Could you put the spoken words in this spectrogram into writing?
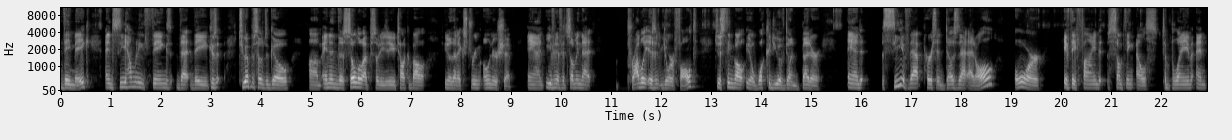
they make and see how many things that they because two episodes ago um, and in the solo episode you, you talk about you know that extreme ownership. And even if it's something that probably isn't your fault just think about you know what could you have done better? And see if that person does that at all or if they find something else to blame. And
